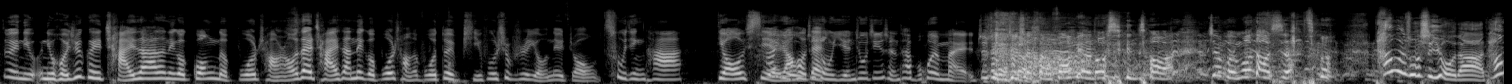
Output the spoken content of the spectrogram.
对你你回去可以查一下它的那个光的波长，然后再查一下那个波长的波对皮肤是不是有那种促进它。凋谢，然后这种研究精神，他不会买这种就是很方便的东西，你知道吗？这本末倒置。就他们说是有的，他们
